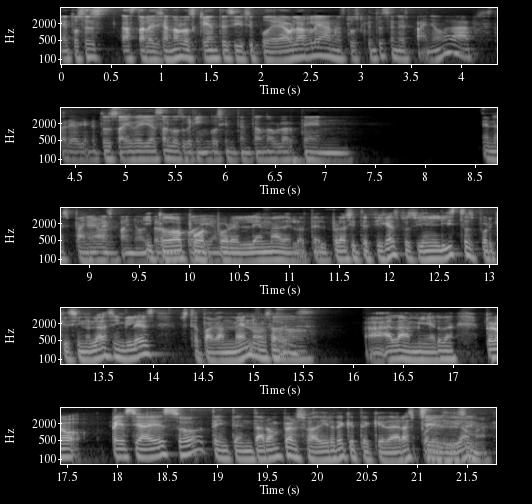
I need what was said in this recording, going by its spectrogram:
Entonces hasta le decían a los clientes y si podría hablarle a nuestros clientes en español, ah, pues estaría bien. Entonces ahí veías a los gringos intentando hablarte en... En español. En español, Y todo no por, por el lema del hotel. Pero si te fijas, pues bien listos, porque si no le das inglés, pues te pagan menos, ¿sabes? A la mierda. Pero pese a eso, te intentaron persuadir de que te quedaras por Sí, el sí. idioma. Sí,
